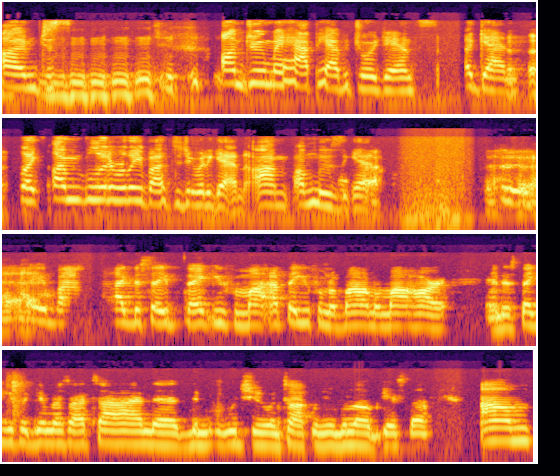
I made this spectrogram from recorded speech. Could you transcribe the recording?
I'm just, I'm doing my happy, happy joy dance again. Like I'm literally about to do it again. I'm, I'm losing it. hey, Bob, I'd like to say thank you from my, I thank you from the bottom of my heart, and just thank you for giving us our time to, to meet with you and talk with you. We love good stuff. Um,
